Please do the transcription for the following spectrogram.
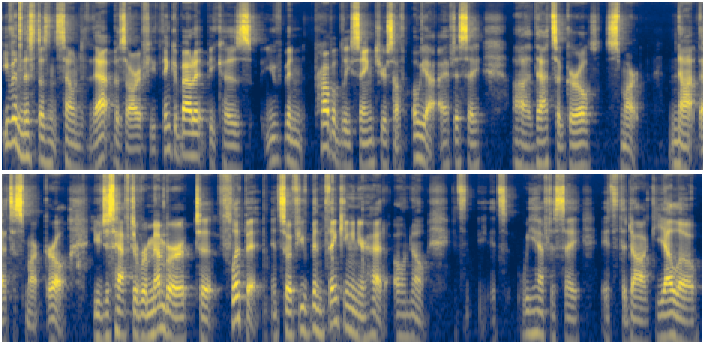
Even this doesn't sound that bizarre if you think about it, because you've been probably saying to yourself, oh, yeah, I have to say, uh, that's a girl smart, not that's a smart girl. You just have to remember to flip it. And so if you've been thinking in your head, oh, no, it's, it's we have to say, it's the dog yellow,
